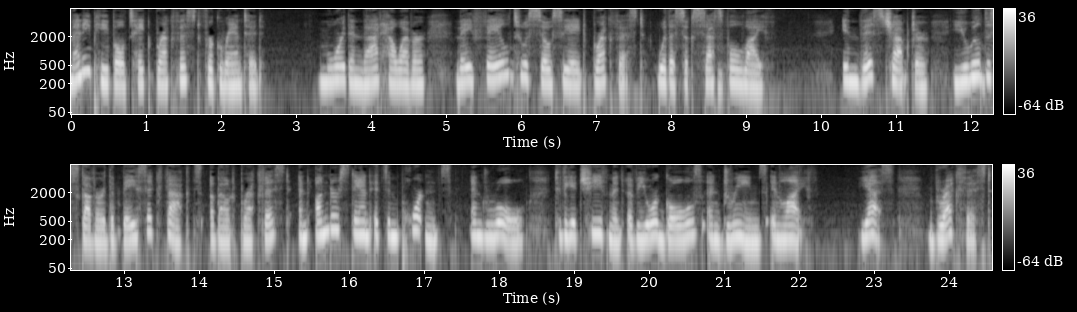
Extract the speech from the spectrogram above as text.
Many people take breakfast for granted. More than that, however, they fail to associate breakfast with a successful life. In this chapter, you will discover the basic facts about breakfast and understand its importance and role to the achievement of your goals and dreams in life. Yes, breakfast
